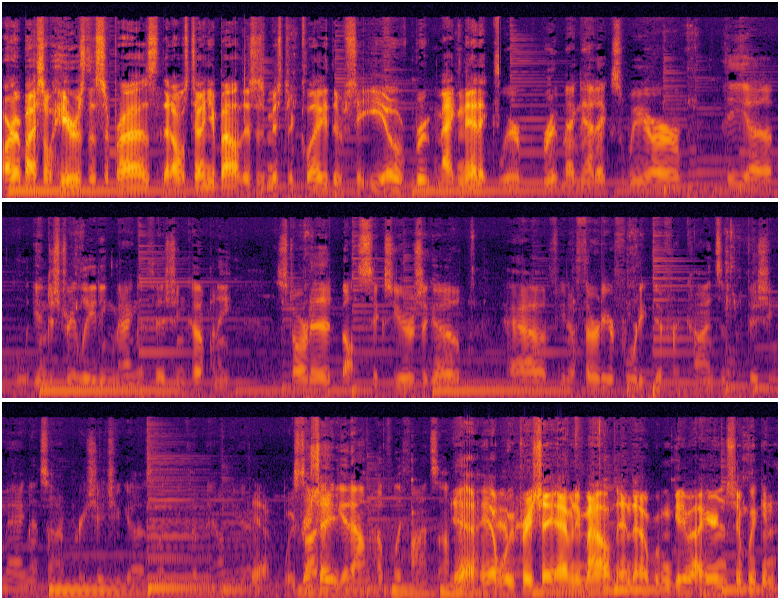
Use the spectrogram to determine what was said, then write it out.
All right, everybody. So here's the surprise that I was telling you about. This is Mr. Clay, the CEO of Brute Magnetics. We're Brute Magnetics. We are the uh, industry leading magnet fishing company. Started about six years ago. Have you know 30 or 40 different kinds of fishing magnets. I appreciate you guys letting me come down here. Yeah, we Excited appreciate. to get out and hopefully find something. Yeah, yeah, we appreciate having him out, and uh, we're gonna get him out here and see if we can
